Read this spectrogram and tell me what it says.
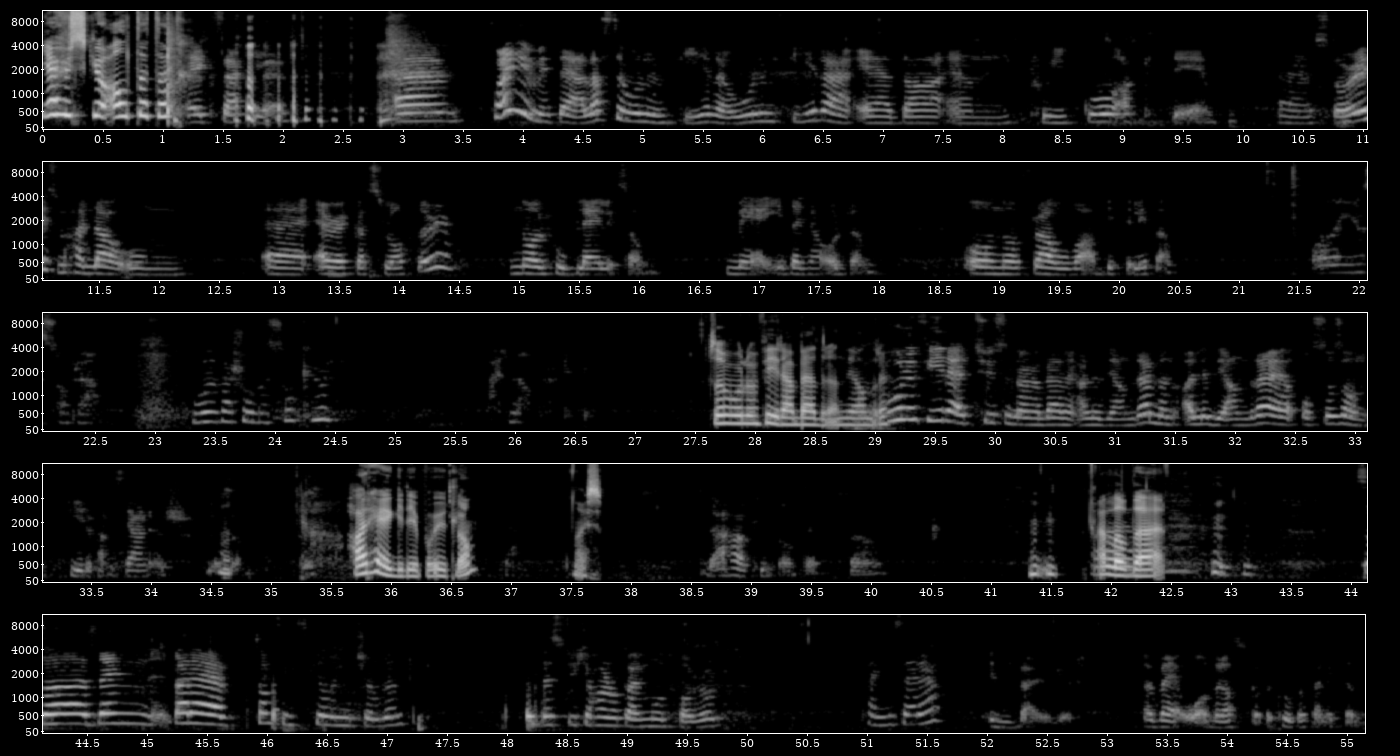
Jeg husker jo alt dette. Exactly. Uh, poenget mitt er jeg leste volum fire, volum fire er da en prequel-aktig uh, story som handler om Erica Slaughter når hun ble liksom med i denne ordren. Og når fra hun var bitte lita. Å, den er så bra. Hovedpersonen er så kul. I love her to bits. Så volum fire er bedre enn de andre. Volum fire er tusen ganger bedre enn alle de andre, men alle de andre er også sånn fire-fem stjerners. Liksom. Har Hege de på utlån? Nice. Det har kun noen til, så I love that. Så den bare Something's killing children. Hvis du ikke har noe imot horror tegneserie, it's very good. Jeg ble overraska over hvor godt jeg likte den.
